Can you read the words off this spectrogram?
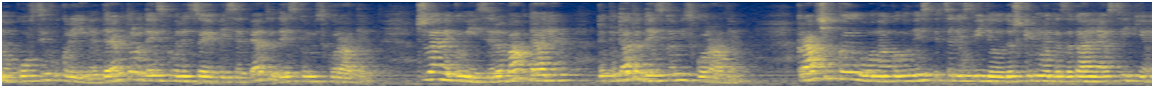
і науковців України, директор Одеського ліцею 55 Одеської міської ради, члени комісії Рибак Дар'я, депутат Одеської міської ради, Кравченко Ілона, головний спеціаліст відділу дошкільної та загальної освіти,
